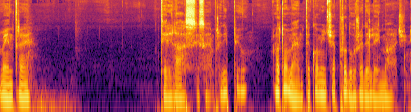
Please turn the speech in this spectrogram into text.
mentre ti rilassi sempre di più, la tua mente comincia a produrre delle immagini.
